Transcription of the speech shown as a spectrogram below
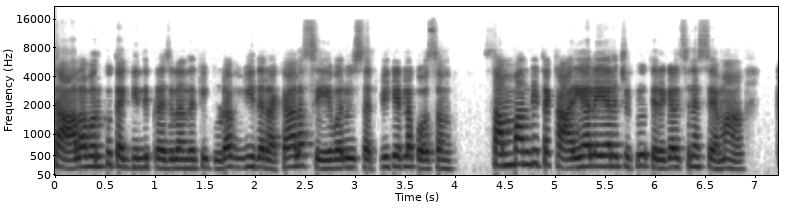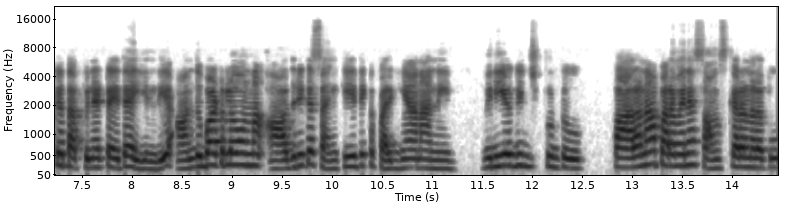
చాలా వరకు తగ్గింది ప్రజలందరికీ కూడా. వివిధ రకాల సేవలు సర్టిఫికెట్ల కోసం సంబంధిత కార్యాలయాల చుట్టూ తిరగాల్సిన శ్రమ ఇక తప్పినట్టయితే అయ్యింది. అందుబాటులో ఉన్న ఆధునిక సాంకేతిక పరిజ్ఞానాన్ని వినియోగించుకుంటూ పాలనాపరమైన సంస్కరణలకు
